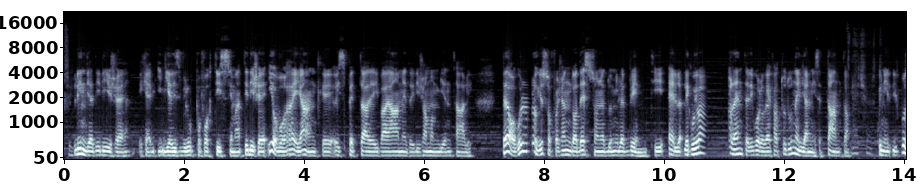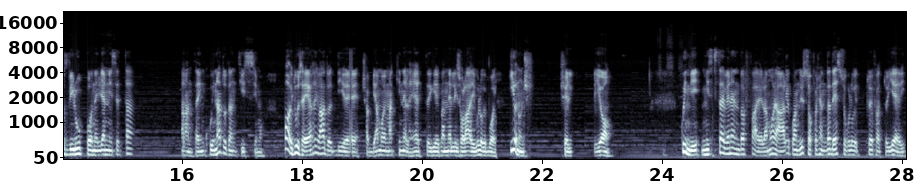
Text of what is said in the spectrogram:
Sì. L'India ti dice, che è in via di sviluppo fortissima, ti dice io vorrei anche rispettare i parametri, diciamo, ambientali, però quello che io sto facendo adesso nel 2020 è l'equivalente di quello che hai fatto tu negli anni 70. Eh, certo. Quindi il tuo sviluppo negli anni 70 è inquinato tantissimo. Poi tu sei arrivato a dire "Ci abbiamo le macchine elettriche, i pannelli solari, quello che vuoi. Io non ce li ho. Quindi mi stai venendo a fare la morale quando io sto facendo adesso quello che tu hai fatto ieri.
